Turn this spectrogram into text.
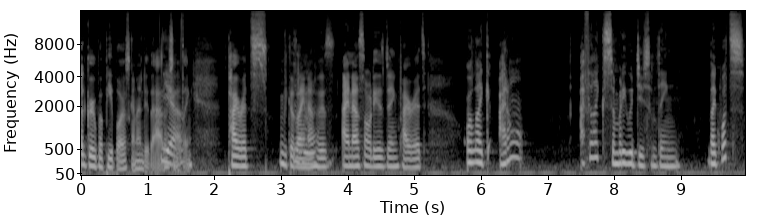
a group of people is gonna do that or something. Pirates, because I know Mhm. who's, I know somebody who's doing pirates, or like I don't. I feel like somebody would do something, like what's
